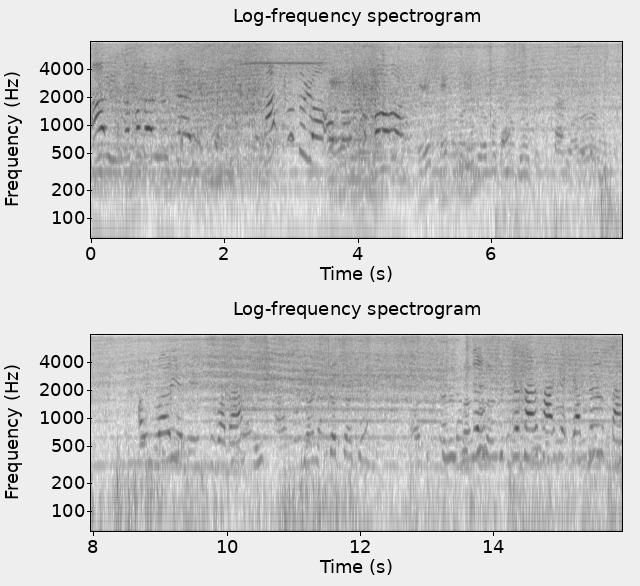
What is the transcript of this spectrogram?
Ay ne kadar güzel. Mı ya? Aa, Evet, ters duruyor. Ay var ya birisi bana. Yani biraz terk et. Artık ben de, ben bir de sen hareket yaptırırsan.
